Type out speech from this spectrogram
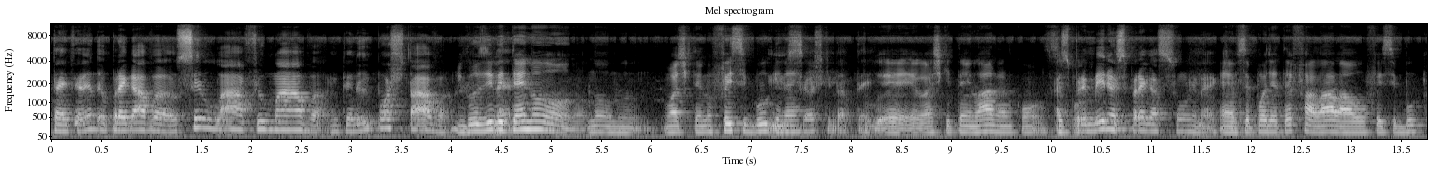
Tá entendendo? Eu pregava celular, filmava, entendeu? E postava. Inclusive né? tem no, no, no, Acho que tem no Facebook, Isso, né? Isso, acho que ainda tem. É, eu acho que tem lá, né? Com, As pode... primeiras pregações, né? É, você pode até falar lá o Facebook,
